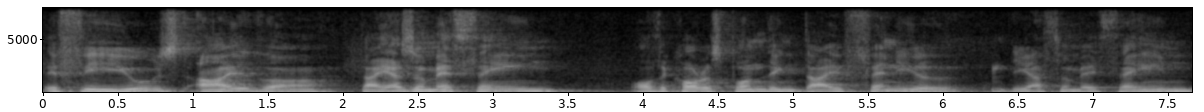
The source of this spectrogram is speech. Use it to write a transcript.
If we used either diazomethane or the corresponding diphenyl diazomethane,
